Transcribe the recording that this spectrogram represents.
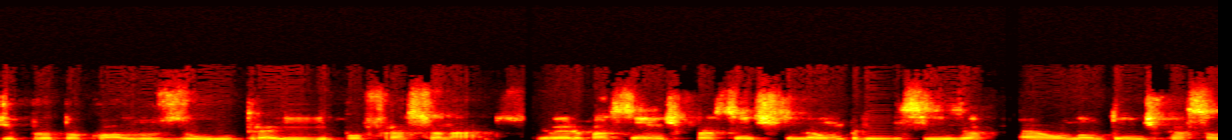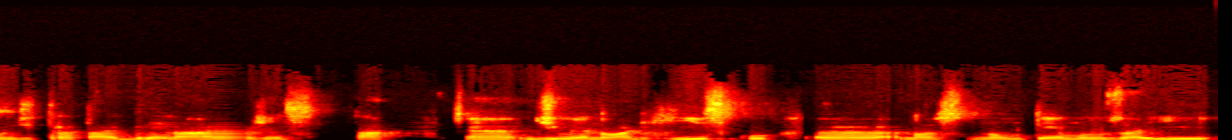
de protocolos ultra e hipofracionados. Primeiro paciente, paciente que não precisa é, ou não tem indicação de tratar drenagens, tá? Uh, de menor risco, uh, nós não temos aí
